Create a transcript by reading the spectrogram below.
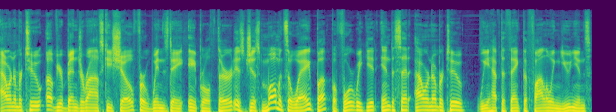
Hour number two of your Ben Joravsky show for Wednesday, April 3rd is just moments away. But before we get into set hour number two, we have to thank the following unions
